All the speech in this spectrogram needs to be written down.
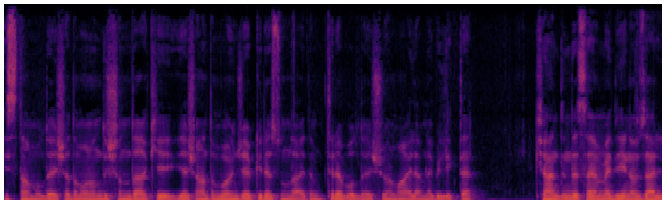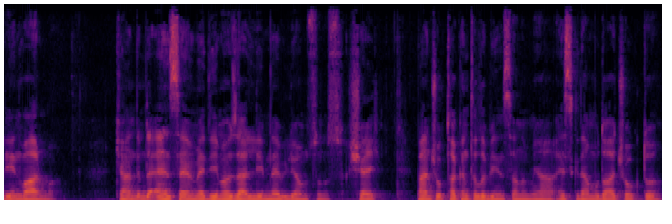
İstanbul'da yaşadım. Onun dışındaki yaşantım boyunca hep Giresun'daydım. Tirebolu'da yaşıyorum ailemle birlikte. Kendinde sevmediğin özelliğin var mı? Kendimde en sevmediğim özelliğim ne biliyor musunuz? Şey, ben çok takıntılı bir insanım ya. Eskiden bu daha çoktu.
